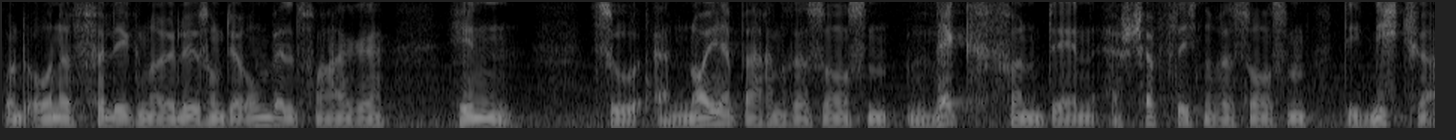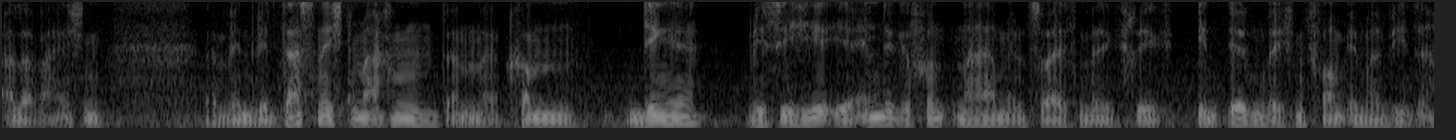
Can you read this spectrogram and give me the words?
und ohne völlig neue Lösung der Umweltfrage hin zu erneuerbaren Ressourcen, weg von den erschöpflichen Ressourcen, die nicht für alle reichen. Wenn wir das nicht machen, dann kommen Dinge, wie sie hier ihr Ende gefunden haben im Zweiten Weltkrieg, in irgendwelchen Formen immer wieder.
